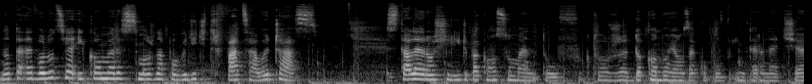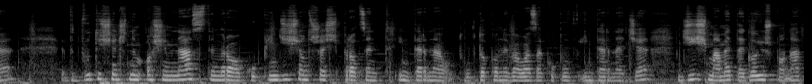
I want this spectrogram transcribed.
No ta ewolucja e-commerce można powiedzieć trwa cały czas. Stale rośnie liczba konsumentów, którzy dokonują zakupów w internecie. W 2018 roku 56% internautów dokonywała zakupów w internecie. Dziś mamy tego już ponad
